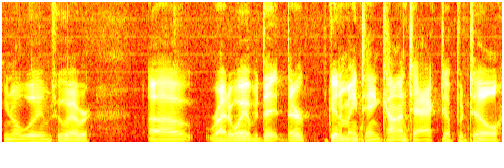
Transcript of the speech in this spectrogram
you know Williams, whoever. uh, right away, but they, they're going to maintain contact up until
